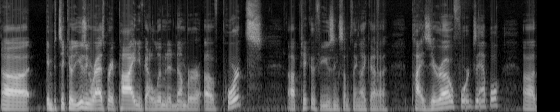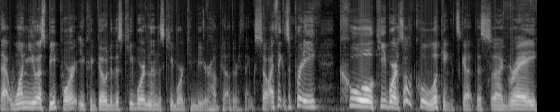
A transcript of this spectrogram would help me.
uh, in particular using a Raspberry Pi and you've got a limited number of ports, uh, particularly if you're using something like a Pi Zero, for example. Uh, that one USB port, you could go to this keyboard and then this keyboard can be your hub to other things. So I think it's a pretty cool keyboard. It's also cool looking. It's got this uh, gray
